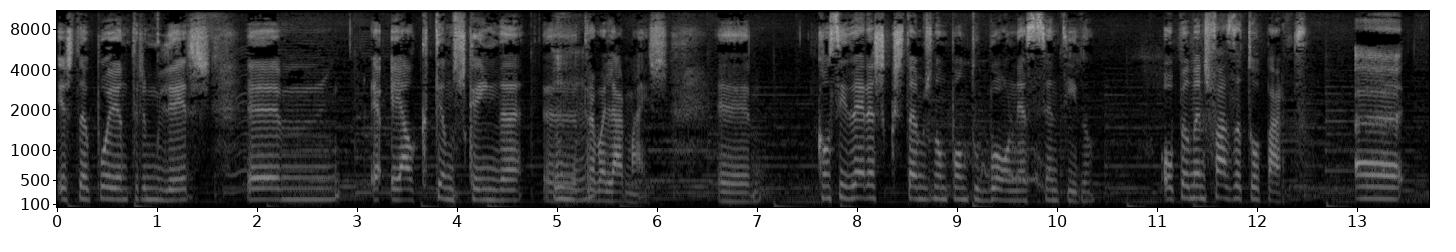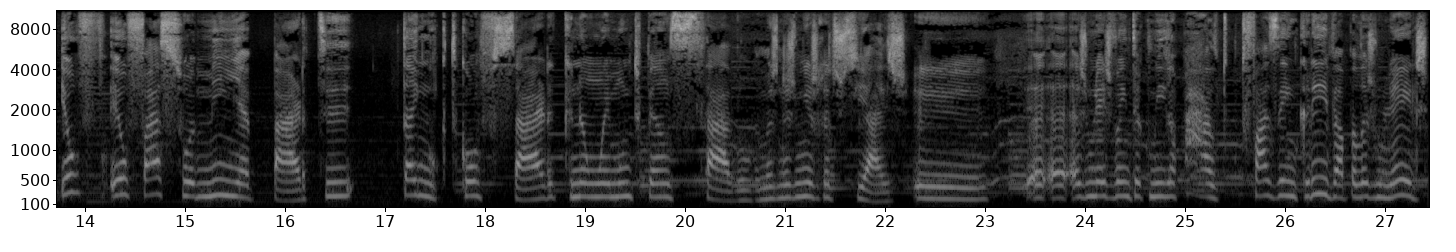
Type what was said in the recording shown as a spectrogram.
Este apoio entre mulheres hum, é, é algo que temos que ainda eh, Uhum. trabalhar mais. Eh, consideras que estamos num ponto bom nesse sentido? Ou pelo menos fazes a tua parte? Ah, eu, eu faço a minha parte, tenho que te confessar que não é muito pensado, mas nas minhas redes sociais. eh, as mulheres vêm ter comigo, pá, o que tu fazes é incrível pelas mulheres,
